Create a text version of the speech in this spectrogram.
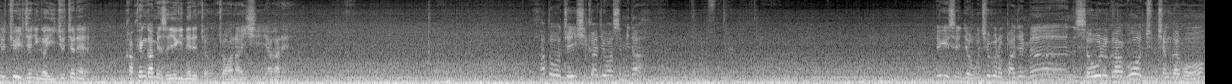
일주일 전인가 2주 전에 가평 가면서 여기 내렸죠. 조안 IC 야간에. 하도 JC까지 왔습니다. 여기서 이제 우측으로 빠지면 서울 가고 춘천 가고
